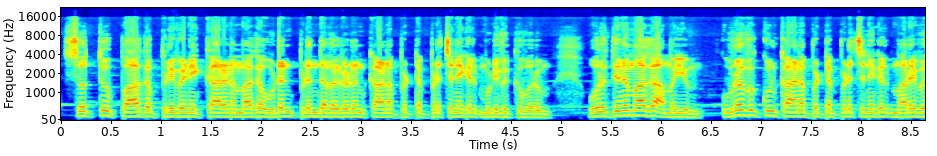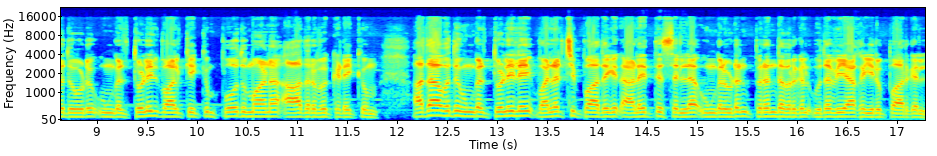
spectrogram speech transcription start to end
சொத்து பாக பிரிவினை காரணமாக உடன் பிறந்தவர்களுடன் காணப்பட்ட பிரச்சனைகள் முடிவுக்கு வரும். ஒரு தினமாக அமையும். உறவுக்குள் காணப்பட்ட பிரச்சனைகள் மறைவதோடு உங்கள் தொழில் வாழ்க்கைக்கும் போதுமான ஆதரவு கிடைக்கும். அதாவது உங்கள் தொழிலை வளர்ச்சி பாதையில் அழைத்து செல்ல உங்களுடன் பிறந்தவர்கள் உதவியாக இருப்பார்கள்.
